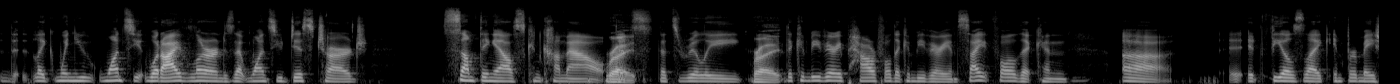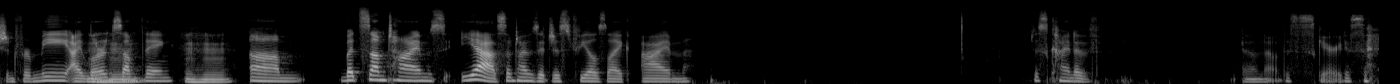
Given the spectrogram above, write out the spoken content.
th- like when you once you what I've learned is that once you discharge something else can come out Right. that's that's really Right. that can be very powerful that can be very insightful that can uh it it feels like information for me i learned something um but sometimes yeah sometimes it just feels like i'm just kind of i don't know this is scary to say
